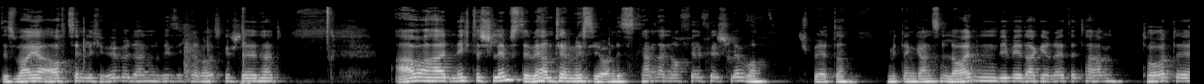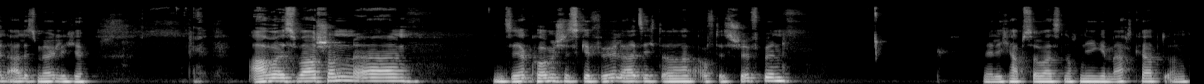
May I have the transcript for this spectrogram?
Das war ja auch ziemlich übel dann, wie sich herausgestellt hat. Aber halt nicht das Schlimmste während der Mission. Das kam dann noch viel, viel schlimmer später mit den ganzen Leuten, die wir da gerettet haben, Tote und alles Mögliche. Aber es war schon äh, ein sehr komisches Gefühl, als ich da auf das Schiff bin, weil ich habe sowas noch nie gemacht gehabt und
